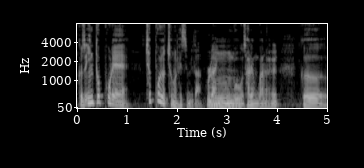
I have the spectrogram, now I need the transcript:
그래서 인터폴에 체포 요청을 했습니다. 훌라잉 음. 군부 사령관을 그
